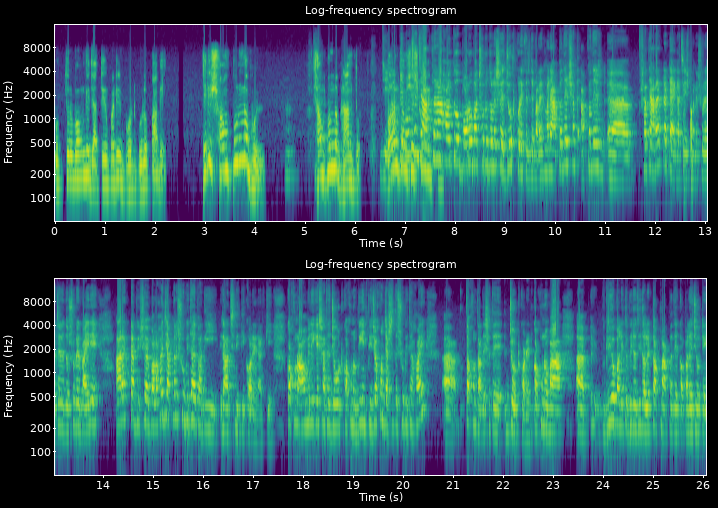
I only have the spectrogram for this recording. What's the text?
উত্তরবঙ্গে জাতীয় পার্টির ভোটগুলো পাবে। যেটি সম্পূর্ণ ভুল সম্পূর্ণ ভ্রান্ত। আপনারা হয়তো বড় বা ছোট দলের সাথে জোট করে ফেলতে পারেন। মানে আপনাদের সাথে আপনাদের সাথে আর একটা ট্যাগ আছে মানে সুরাচারের দোসরের বাইরে আর একটা বিষয় বলা হয় যে আপনারা সুবিধাবাদী রাজনীতি করেন আর কি। কখনো আওয়ামী লীগের সাথে জোট কখনো বিএনপি যখন যার সাথে সুবিধা হয় তখন তাদের সাথে জোট করেন। কখনো বা গৃহপালিত বিরোধী দলের তকমা আপনাদের কপালে জোটে।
